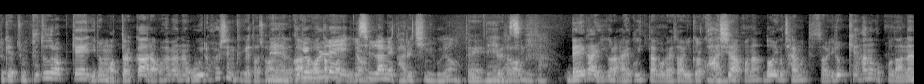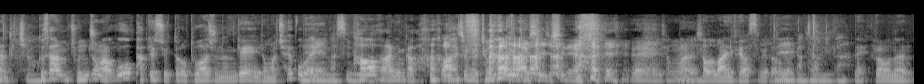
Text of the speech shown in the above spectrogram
이렇게 좀 부드럽게 이러면 어떨까라고 하면은 오히려 훨씬 그게 더 저한테 네, 는 그게 원래 와닿거든요. 이슬람의 가르침이고요. 네, 네, 그래서 맞습니다. 내가 이걸 알고 있다고 해서 이걸 네. 과시하거나 너 이거 잘못했어 이렇게 하는 것보다는 그렇죠. 그 사람을 존중하고 바뀔 수 있도록 도와주는 게 정말 최고의 네. 다화가 아닌가. 아, 정말 정답을 말씀해 주시네요. 네, 정말 네. 저도 많이 배웠습니다. 네, 오늘. 감사합니다. 네, 그러면은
